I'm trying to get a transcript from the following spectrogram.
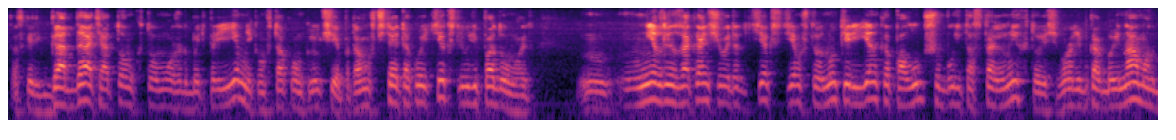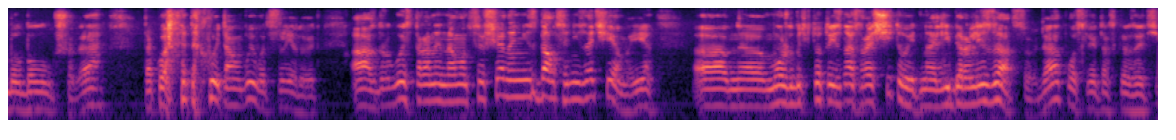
так сказать, гадать о том, кто может быть преемником в таком ключе, потому что, читая такой текст, люди подумают, Невзлин заканчивает этот текст тем, что, ну, Кириенко получше будет остальных, то есть, вроде бы, как бы и нам он был бы лучше, да, такой, такой там вывод следует. А с другой стороны, нам он совершенно не сдался ни зачем, и, э, э может быть, кто-то из нас рассчитывает на либерализацию, да, после, так сказать,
